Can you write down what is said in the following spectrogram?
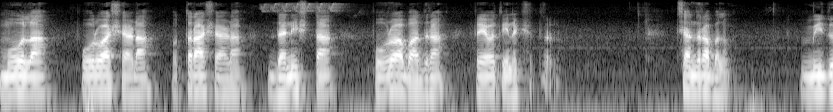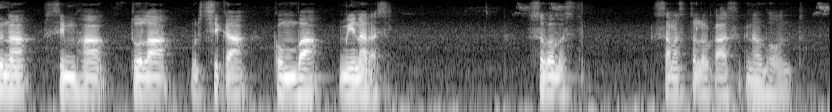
మూల పూర్వాషాఢ ఉత్తరాషాఢ ధనిష్ట పూర్వభద్ర రేవతి నక్షత్రాలు. చంద్రబలం మిథున సింహ తుల వృశ్చిక కుంభ మీనరాశి. శుభమస్తు. సమస్త లోకా సుఖినో భవంతు.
